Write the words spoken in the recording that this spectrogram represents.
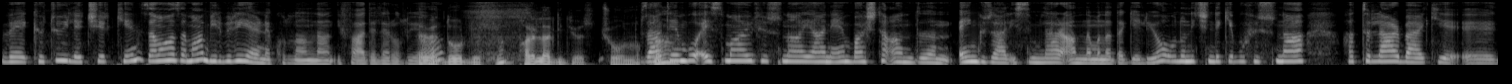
ve kötüyle çirkin zaman zaman birbiri yerine kullanılan ifadeler oluyor. Evet doğru diyorsun. Paralel gidiyoruz çoğunlukla. Zaten bu Esmaül Hüsna yani en başta andığın en güzel isimler anlamına da geliyor. Onun içindeki bu Hüsna hatırlar belki e,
